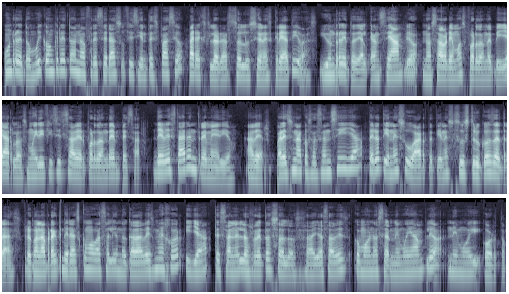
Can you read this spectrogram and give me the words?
Un reto muy concreto no ofrecerá suficiente espacio para explorar soluciones creativas y un reto de alcance amplio no sabremos por dónde pillarlo, es muy difícil saber por dónde empezar. Debe estar entre medio. A ver, parece una cosa sencilla, pero tiene su arte, tiene sus trucos detrás. Pero con la práctica verás cómo va saliendo cada vez mejor y ya te salen los retos solos, o sea, ya sabes cómo no ser ni muy amplio ni muy corto.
